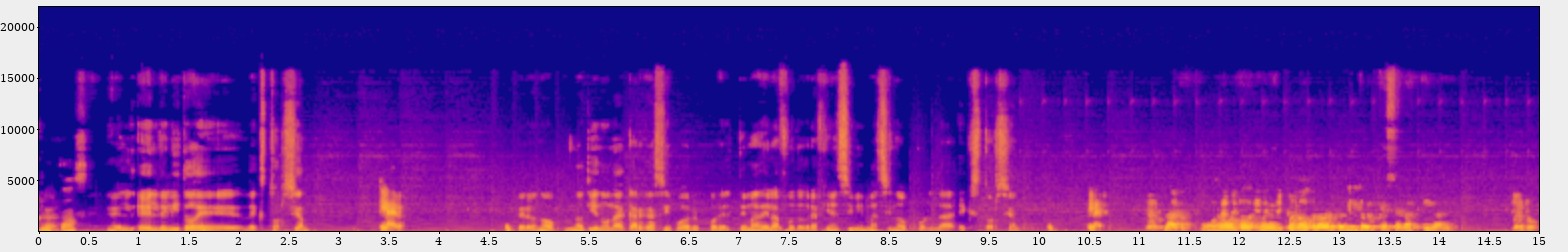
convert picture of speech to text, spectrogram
Entonces, el, delito de extorsión. Claro pero no, no tiene una carga así por, por el tema de la fotografía en sí misma, sino por la extorsión. Claro. Claro, claro. otro, este otro delito que se castiga. Claro.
